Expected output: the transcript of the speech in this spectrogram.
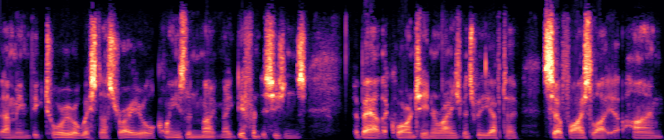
I mean, Victoria or Western Australia or Queensland might make different decisions about the quarantine arrangements, where you have to self isolate at home,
